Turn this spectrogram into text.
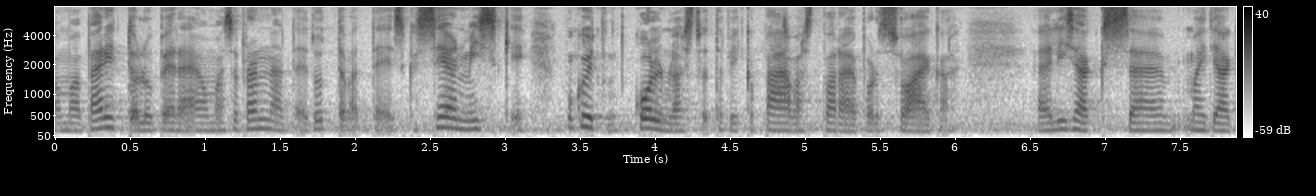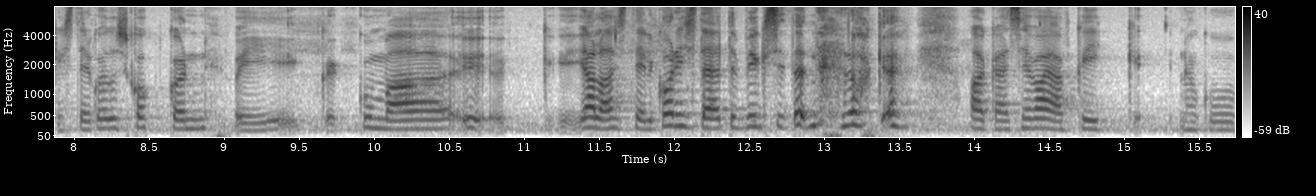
oma päritolupere, oma sõbrannade ja tuttavate ees, kas see on miski? ma kujutan ette, kolm last võtab ikka päevast paraja portsu aega. lisaks ma ei tea, kes teil kodus kokk on või kumma jalas teil koristajate püksid on rohkem, aga see vajab kõik nagu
